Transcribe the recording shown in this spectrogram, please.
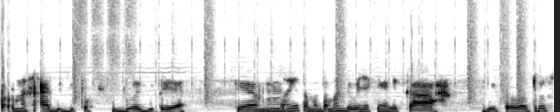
pernah ada di posisi gue gitu ya kayak Mm-mm. misalnya teman-teman udah banyak yang nikah gitu. Terus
